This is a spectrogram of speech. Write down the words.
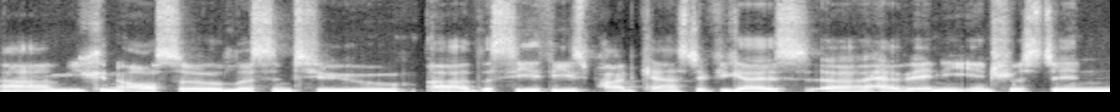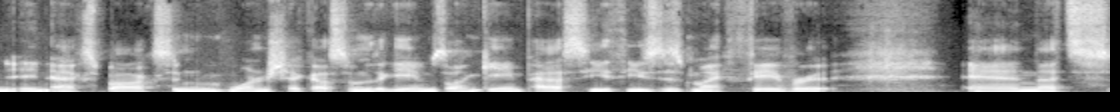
Um, you can also listen to uh, the Sea of Thieves podcast if you guys uh, have any interest in in Xbox and want to check out some of the games on Game Pass. Sea Thieves is my favorite, and that's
